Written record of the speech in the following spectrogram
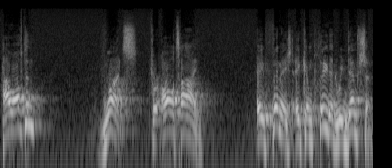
How often? Once for all time. A finished, a completed redemption.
